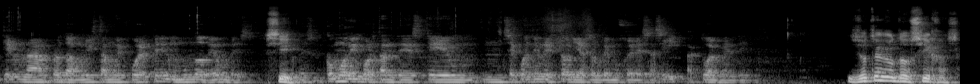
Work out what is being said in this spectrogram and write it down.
tiene una protagonista muy fuerte en un mundo de hombres. Sí. Entonces, ¿Cómo de importante es que se cuente una historia sobre mujeres así actualmente? Yo tengo dos hijas.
